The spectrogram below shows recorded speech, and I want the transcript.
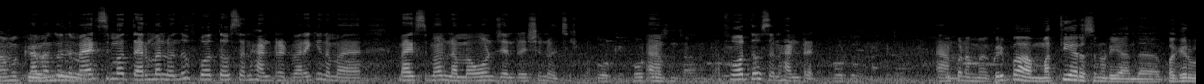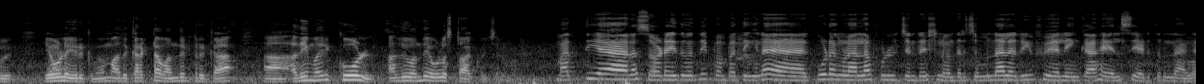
நமக்கு வந்து மேக்ஸிமம் தெர்மல் வந்து ஃபோர் தௌசண்ட் ஹண்ட்ரட் வரைக்கும் நம்ம மேக்ஸிமம் நம்ம ஓன் ஜென்ரேஷன் வச்சிருக்கோம். ஓகே ஃபோர் தௌசண்ட் ஹண்ட்ரட் இப்போ நம்ம குறிப்பா மத்திய அரசினுடைய அந்த பகிர்வு எவ்வளவு இருக்கு மேம் அது கரெக்டா வந்துட்டு இருக்கா அதே மாதிரி கோல் அது வந்து எவ்வளவு ஸ்டாக் வச்சிருக்கோம்? மத்திய அரசோட இது வந்து இப்போ பார்த்தீங்கன்னா கூடங்குளம்லாம் ஃபுல் ஜென்ரேஷன் வந்துருச்சு. முன்னால் ரீஃபியூலிங்காக எல்சி எடுத்திருந்தாங்க.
